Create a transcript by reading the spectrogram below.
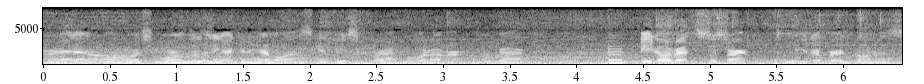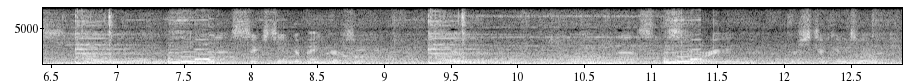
Alright, I don't know how much more losing I can handle on this new piece of crap, but whatever. We're back. Eight dollar bets to start. So we get our first bonus. And it's 16 to bankruptcy. That's the story. We're sticking to it.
